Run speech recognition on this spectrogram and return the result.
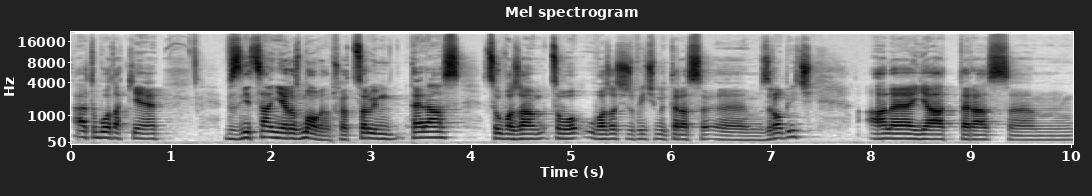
ale to było takie wzniecanie rozmowy, na przykład co robimy teraz, co, uważam, co uważacie, że powinniśmy teraz em, zrobić, ale ja teraz em,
